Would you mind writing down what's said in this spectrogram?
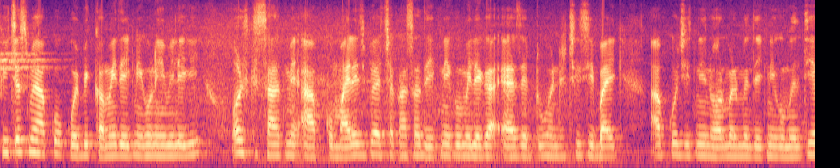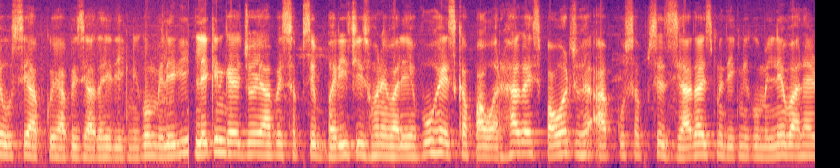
फीचर्स में आपको कोई भी कमी देखने को नहीं मिलेगी, और इसके साथ में आपको माइलेज भी अच्छा खासा देखने को मिलेगा as a two hundred bike आपको जितनी नॉर्मल में देखने को मिलती है, उससे आपको यहाँ पे ज़्यादा ही देखने को मिलेगी। लेकिन गए जो यहाँ पे सबसे बड़ी चीज़ होने वाली है, वो है इसका पावर हाँ इस पावर जो है आपको सबसे ज़्यादा इसमें देखने को मिलने वाला है।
